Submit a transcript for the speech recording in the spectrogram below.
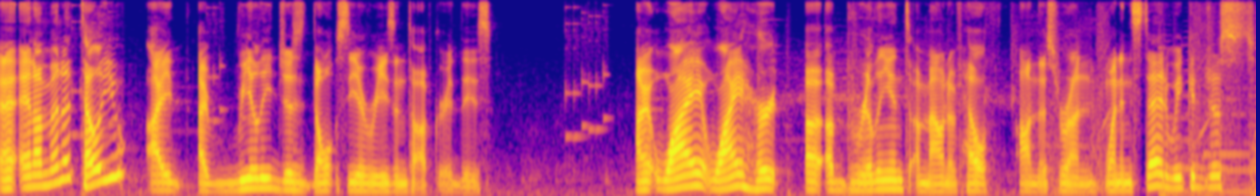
And, and I'm gonna tell you, I I really just don't see a reason to upgrade these. I mean, why why hurt a, a brilliant amount of health on this run when instead we could just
